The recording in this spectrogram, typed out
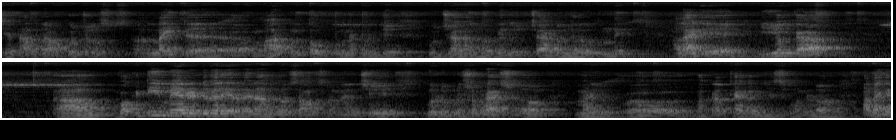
జీతాలు రావు. కొంచెం లైట్ మార్పులతో ఉన్నటువంటి ఉద్యోగాల్లో మీరు చేరడం జరుగుతుంది. అలాగే ఈ యొక్క ఒకటి మే రెండు వేల ఇరవై నాలుగో సంవత్సరం నుంచి గురుడు వృషభ రాశిలో మరియు మకర మకరత్యాగం చేసి ఉండడం అలాగే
